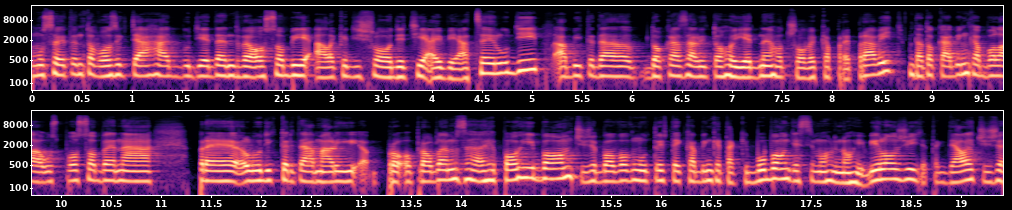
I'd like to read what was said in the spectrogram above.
Museli tento vozík ťahať buď jeden, dve osoby, ale keď išlo o deti aj viacej ľudí, aby teda dokázali toho jedného človeka prepraviť. Táto kabinka bola uspôsobená pre ľudí, ktorí tam mali pro, problém s pohybom, čiže bol vo vnútri v tej kabinke taký bubon, kde si mohli nohy vyložiť a tak ďalej, čiže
